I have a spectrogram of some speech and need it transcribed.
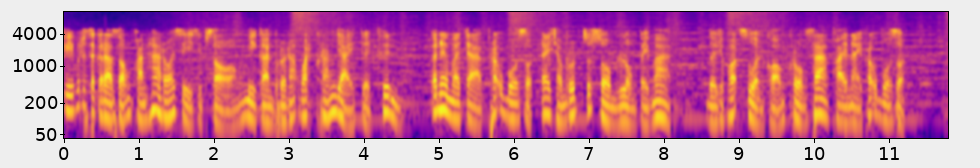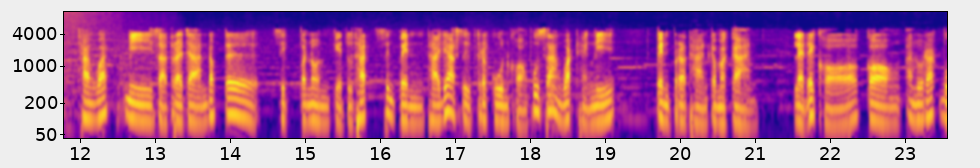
ปีพุทธศักราช 2542 มีการบูรณะวัดครั้งใหญ่เกิดขึ้น ก็เนื่องมาจากพระอุโบสถได้ชำรุดทรุดโทรมลงไปมาก โดยเฉพาะส่วนของโครงสร้างภายในพระอุโบสถ ทางวัดมีศาสตราจารย์ ดร สิบปนนท์เกตุทัศน์ซึ่งเป็นทายาทสืบตระกูลของผู้สร้างวัดแห่งนี้ เป็นประธานกรรมการ และได้ขอกองอนุรักษ์โบ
